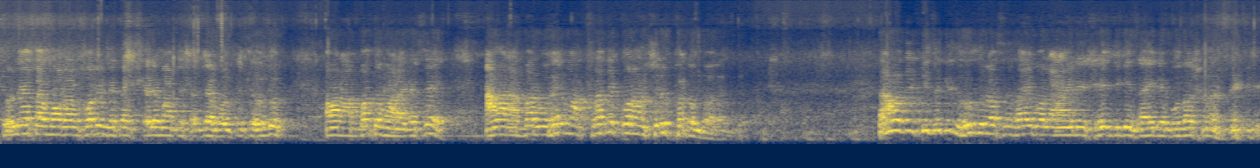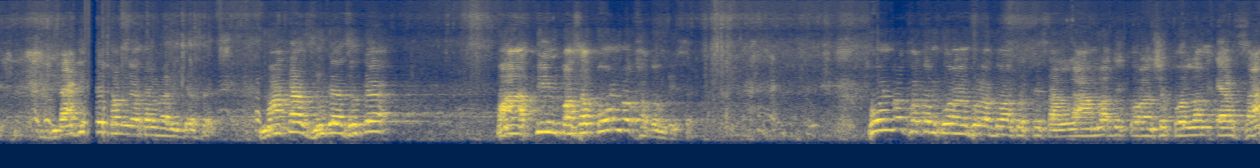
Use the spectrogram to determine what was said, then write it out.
তো নেতা মরার পরে নেতার ছেলে মাঠে সাজা বলতেছে, হুজুর, আমার আব্বা তো মারা গেছে। আমার আব্বার রুহের মাত্রাতে কোরআন শরীফ খতম দেওয়া লাগবে আমাদের কিছু কিছু হুজুর আছে, যাই বলে আইনে, সেই দিকে যাই রে বোঝা শোনা নেই ডাকিতে সব নেতার বাড়িতে আছে। মাথা ঝুঁকে ঝুঁকে, পা তিন পাঁচা পনেরো খতম দিছে পনেরো খতম কোরআন পড়া দোয়া করতে আল্লাহ আমরা যে কোরআন সে করলাম এর যা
